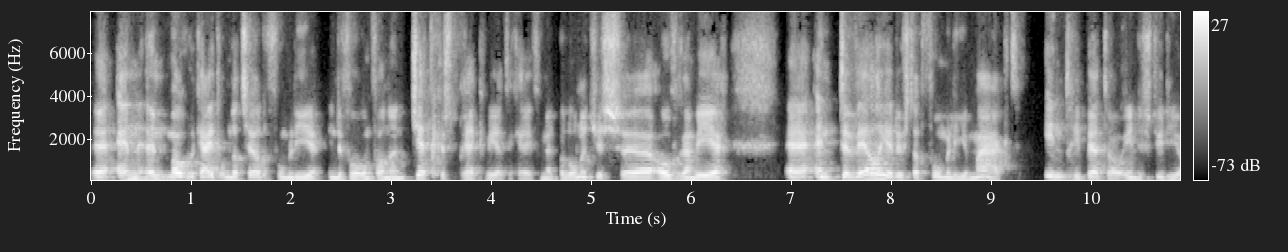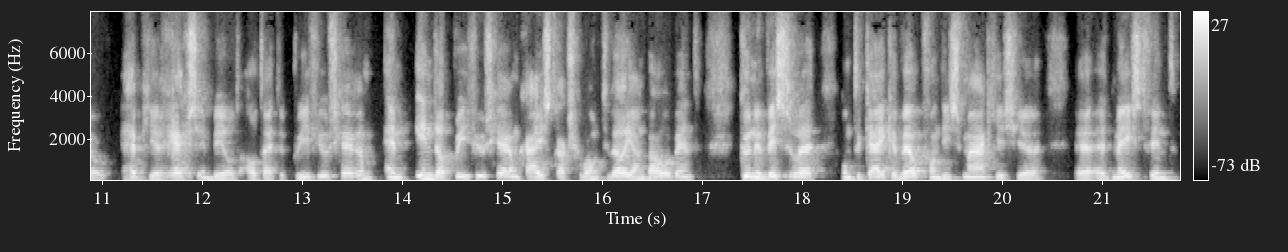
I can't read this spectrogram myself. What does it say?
Uh, en een mogelijkheid om datzelfde formulier in de vorm van een chatgesprek weer te geven met ballonnetjes uh, over en weer. Uh, en terwijl je dus dat formulier maakt in Tripetto, in de studio, heb je rechts in beeld altijd het preview-scherm. En in dat preview-scherm ga je straks gewoon, terwijl je aan het bouwen bent, kunnen wisselen om te kijken welk van die smaakjes je uh, het meest vindt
